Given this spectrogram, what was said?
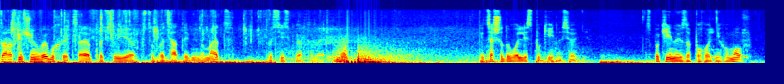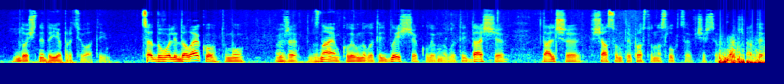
Зараз ми чуємо вибухи, це працює 120-й міномет російської артилерії. І це ще доволі спокійно сьогодні. Спокійно із-за погодних умов. Дощ не дає працювати їм. це доволі далеко, тому ми вже знаємо, коли воно летить ближче, коли воно летить далі. Далі з часом ти просто на слух це вчишся визначати.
